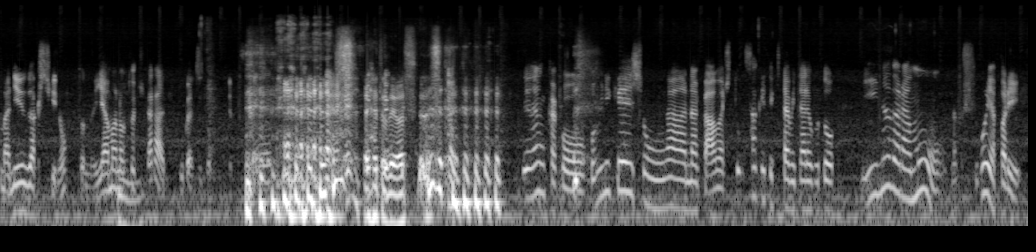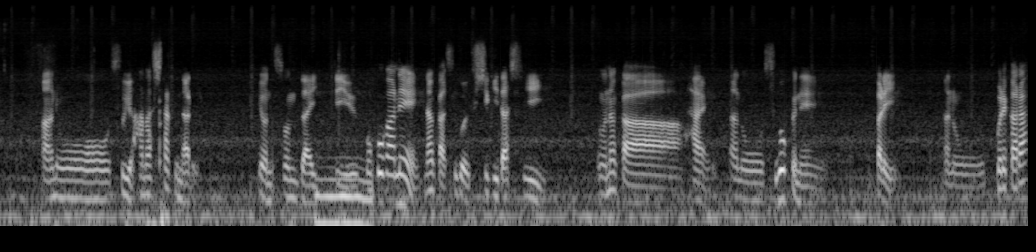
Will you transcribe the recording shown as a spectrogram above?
まあ、入学式のその山の時から僕はずっと思ってますね。ありがとうございます。で、なんかこう、コミュニケーションが、なんかあんま人を避けてきたみたいなことを言いながらも、なんかすごいやっぱり、あのーそういう話したくなるような存在っていうう、ん。ここがね、なんかすごい不思議だし、でもなんか、はい、あのーすごくね、やっぱり、あのーこれから、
